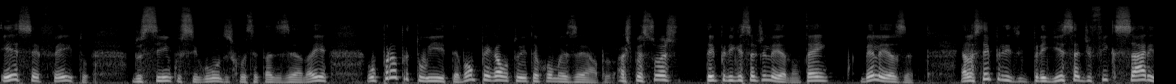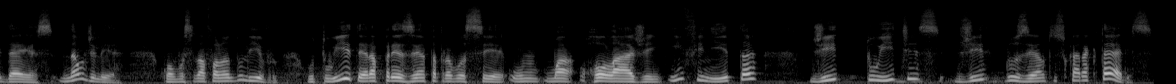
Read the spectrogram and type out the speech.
esse efeito dos 5 segundos que você está dizendo aí, o próprio Twitter, vamos pegar o Twitter como exemplo. As pessoas têm preguiça de ler, não tem? Beleza. Elas têm preguiça de fixar ideias, não de ler como você está falando do livro. O Twitter apresenta para você um, uma rolagem infinita de tweets de 200 caracteres.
